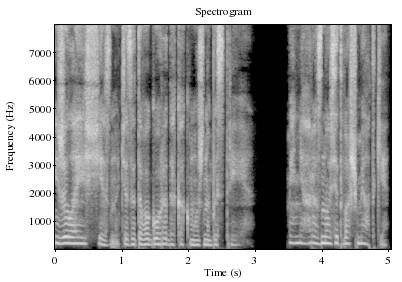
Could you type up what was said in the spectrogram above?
и желая исчезнуть из этого города как можно быстрее. Меня разносит в ошметки,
